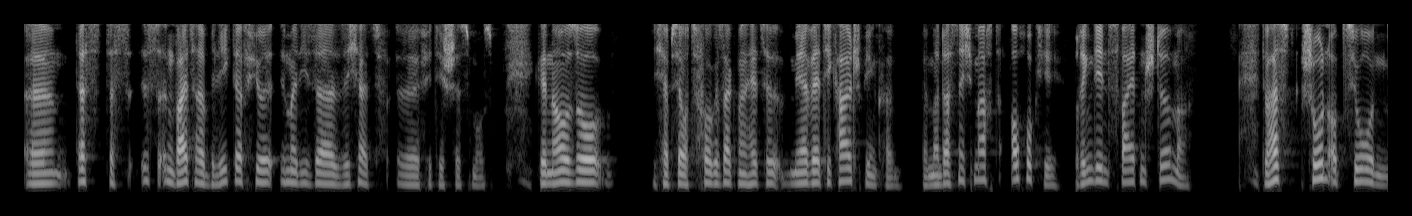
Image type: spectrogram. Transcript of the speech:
Ähm, das, das ist ein weiterer Beleg dafür, immer dieser Sicherheitsfetischismus. Genauso, ich habe es ja auch zuvor gesagt, man hätte mehr vertikal spielen können. Wenn man das nicht macht, auch okay. Bring den zweiten Stürmer. Du hast schon Optionen.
